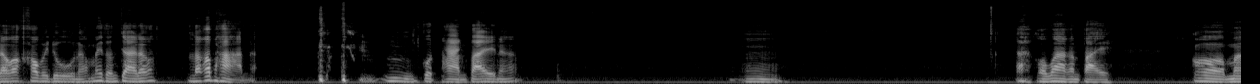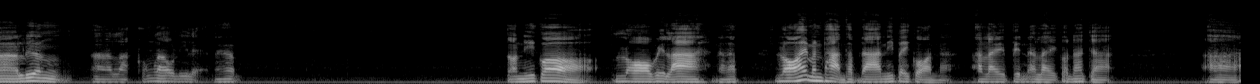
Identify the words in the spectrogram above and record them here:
เราก็เข้าไปดูนะ ไม่สนใจแล้วก็เราก็ผ่านอะ อืม กดผ่านไปนะครับ อืม อะก็ว่ากันไป ก็มาเรื่องอ่าหลักของเรานี่แหละนะครับ ตอนนี้ก็รอเวลานะครับ รอให้มันผ่านสัปดาห์นี้ไปก่อนนะอะไรเป็นอะไรก็น่าจะ อ่า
